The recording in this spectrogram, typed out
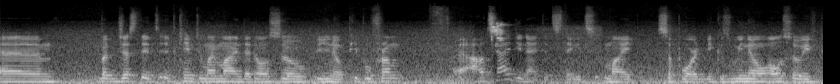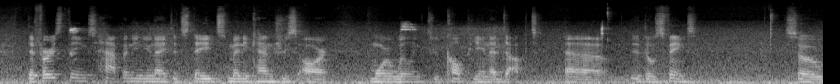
Um, but just it, it came to my mind that also you know people from outside United States might support because we know also if the first things happen in United States many countries are more willing to copy and adapt uh, those things. So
